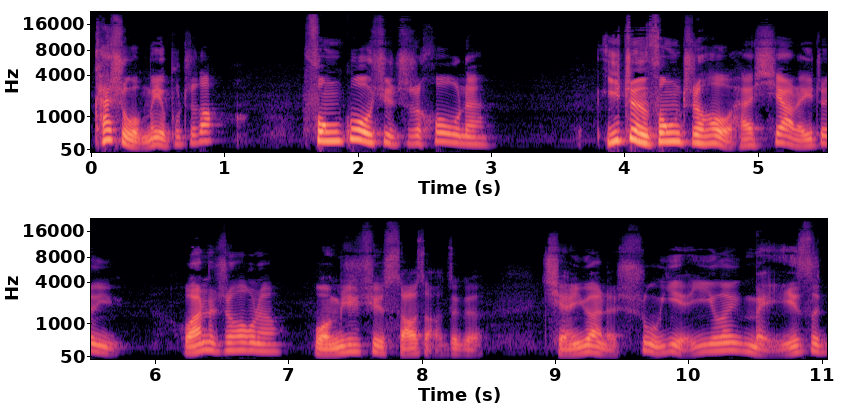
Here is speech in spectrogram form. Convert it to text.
开始我们也不知道，风过去之后呢，一阵风之后还下了一阵雨，完了之后呢，我们就去扫扫这个前院的树叶，因为每一次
